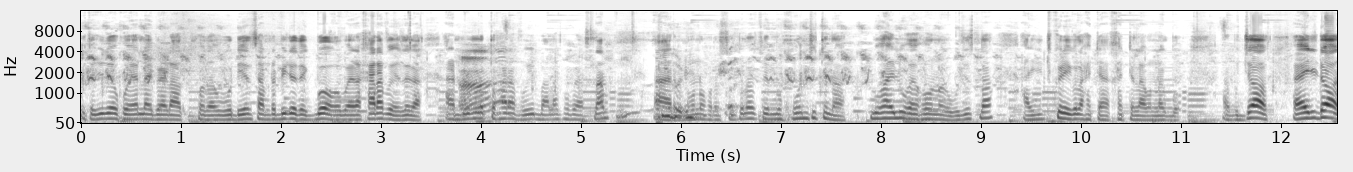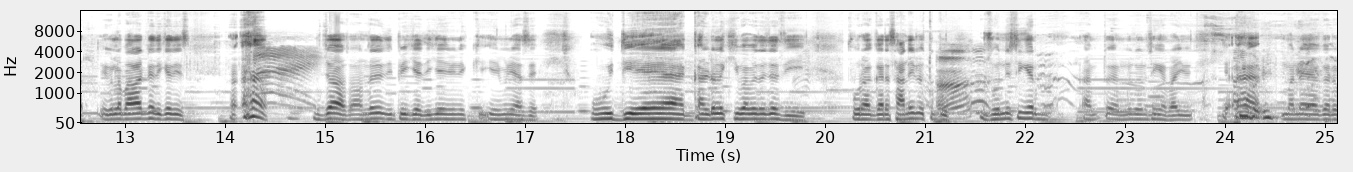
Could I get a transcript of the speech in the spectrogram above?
এটা যদি কয়ালাই বেড়া কথা অডিয়েন্স আমরা ভিডিও দেখব। বেড়া খারাপ হয়ে যাবে আর তো খারাপ হই ভালো ভাবে আসলাম। আর মনে করো সেগুলো ফোন যেত না। লুকাই লুকাই ফোন লাগবো বুঝিস না? আর এডিট করে এগুলো হাইটা খাইতে লাগানো লাগবো। আর বুঝছ এডিটর এগুলো বাড়াকে দেখে দিস। বুঝছ আমাদের দিপিকে দেখে এমনি আছে। ওই দেখ গাড়িটা কীভাবে যাচ্ছি পুরা গারে সানি তো জনি সিং এর আমি তো এমনি জনি সিং এর ভাই মানে মানে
